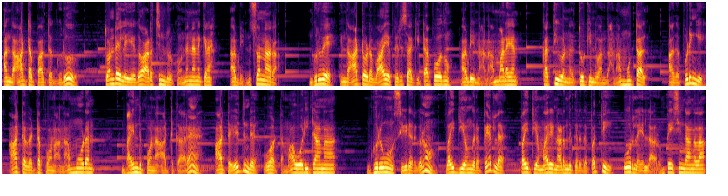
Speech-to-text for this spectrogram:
அந்த ஆட்டை பார்த்த குரு தொண்டையில் ஏதோ அடைச்சின்னு இருக்கும்னு நினைக்கிறேன் அப்படின்னு சொன்னாராம். குருவே இந்த ஆட்டோட வாயை பெருசாக்கிட்டா போதும் அப்படின்னானா மடையன். கத்தி ஒன்று தூக்கிட்டு வந்தானா முட்டாள். அதை பிடுங்கி ஆட்டை வெட்ட போனானா மூடன். பயந்து போன ஆட்டுக்காரன் ஆட்டை இழுத்துண்டு ஓட்டமாக ஓடிட்டானா. குருவும் சீடர்களும் வைத்தியங்கிற பேர்ல பைத்தியம் மாதிரி நடந்துக்கிறத பத்தி ஊர்ல எல்லாரும் பேசிண்டாங்களாம்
